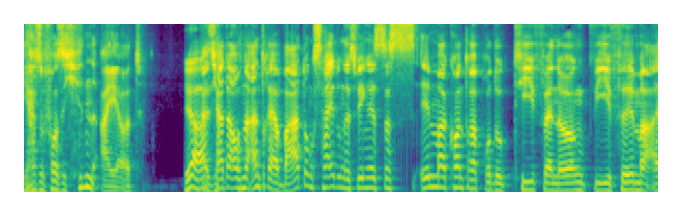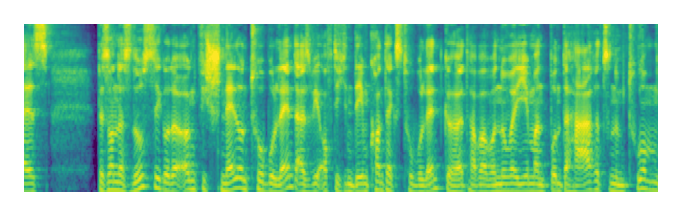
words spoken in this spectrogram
ja, so vor sich hin eiert. Ja. Also ich hatte auch eine andere Erwartungshaltung, deswegen ist das immer kontraproduktiv, wenn irgendwie Filme als besonders lustig oder irgendwie schnell und turbulent, also wie oft ich in dem Kontext turbulent gehört habe, aber nur weil jemand bunte Haare zu einem Turm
